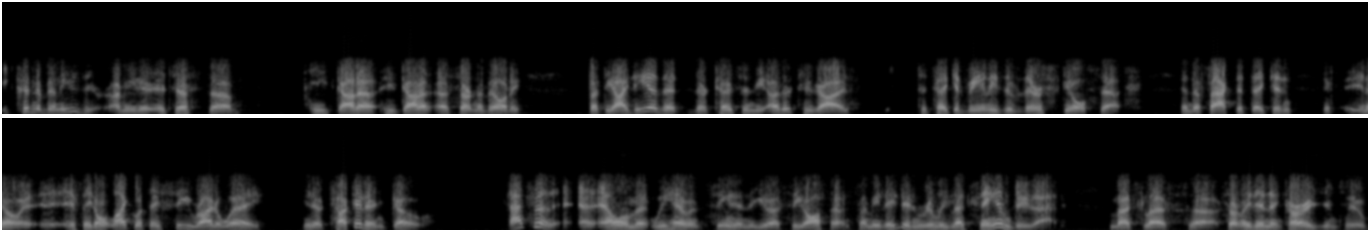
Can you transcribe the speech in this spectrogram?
it couldn't have been easier. I mean, it, it just uh, he's got a he's got a, a certain ability. But the idea that they're coaching the other two guys to take advantage of their skill sets and the fact that they can, if you know, if they don't like what they see right away, you know, tuck it and go. That's an, an element we haven't seen in the USC offense. I mean, they didn't really let Sam do that, much less uh, certainly didn't encourage him to,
